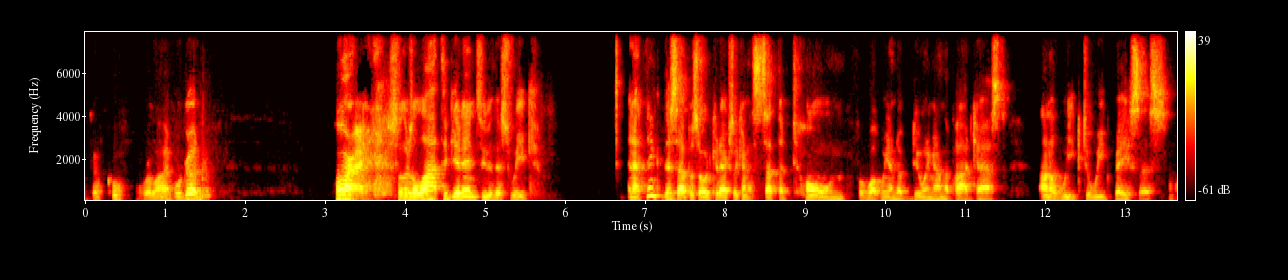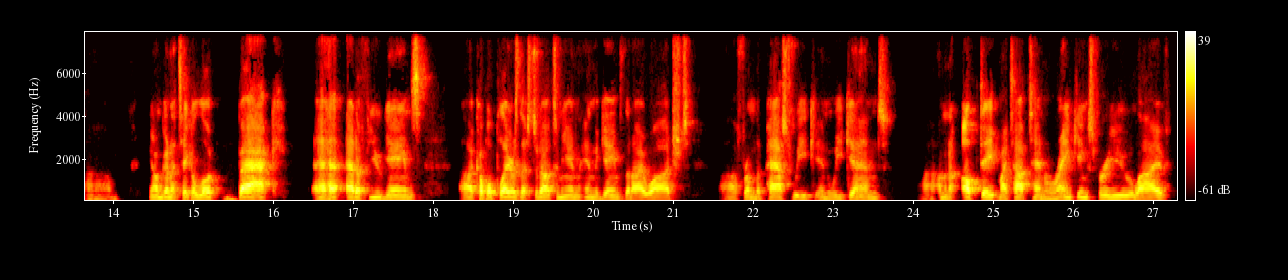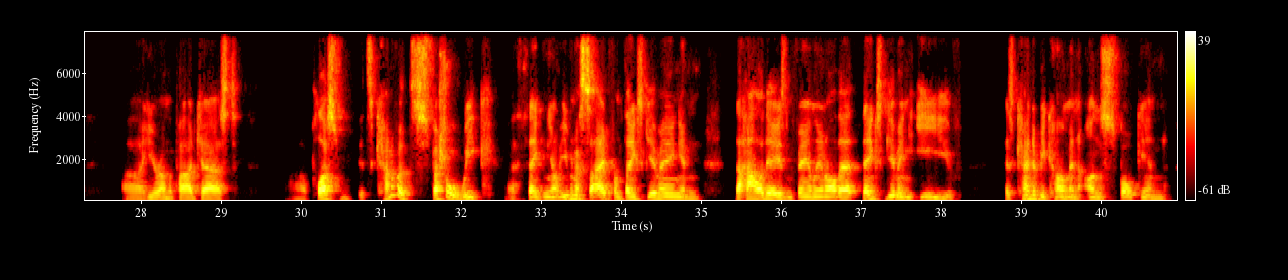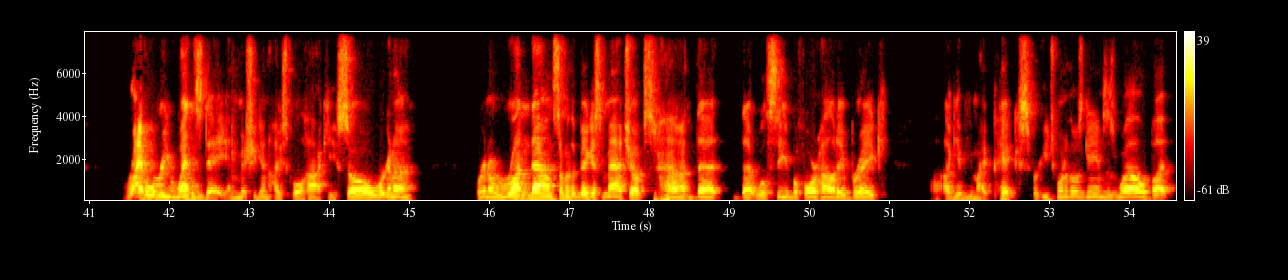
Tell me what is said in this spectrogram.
Okay, cool. We're live. We're good. All right. So there's a lot to get into this week. And I think this episode could actually kind of set the tone for what we end up doing on the podcast on a week to week basis. Um, you know, I'm going to take a look back at, at a few games, a couple players that stood out to me in, in the games that I watched uh, from the past week and weekend. Uh, I'm going to update my top 10 rankings for you live uh, here on the podcast. Uh, plus, it's kind of a special week. I think, you know, even aside from Thanksgiving and the holidays and family and all that, Thanksgiving Eve has kind of become an unspoken rivalry Wednesday in Michigan high school hockey. So we're gonna we're gonna run down some of the biggest matchups uh, that that we'll see before holiday break. Uh, I'll give you my picks for each one of those games as well. But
